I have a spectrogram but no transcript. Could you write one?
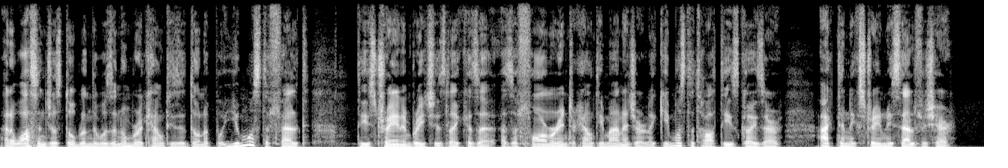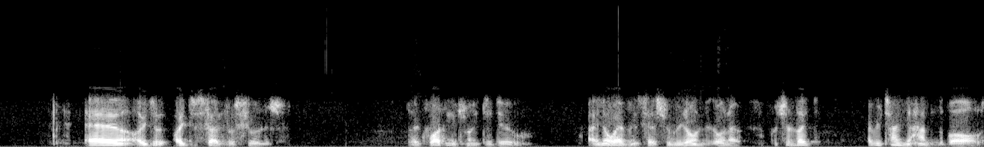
and it wasn't just Dublin. There was a number of counties that done it, but you must have felt these training breaches. Like as a as a former intercounty manager, like you must have thought these guys are acting extremely selfish here. Uh, I just I just felt it was foolish. Like, what are you trying to do? I know everyone says, "Sure, we don't go now," but you're like, every time you handle the ball,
